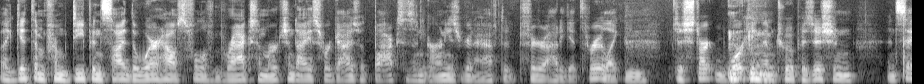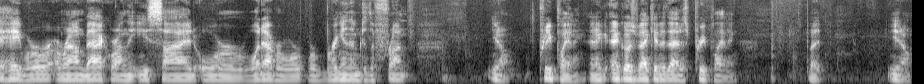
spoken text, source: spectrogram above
like get them from deep inside the warehouse full of racks and merchandise where guys with boxes and gurneys are going to have to figure out how to get through like mm. just start working them to a position and say hey we're around back we're on the east side or whatever we're, we're bringing them to the front you know pre-planning. And it, and it goes back into that as pre-planning. But you know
